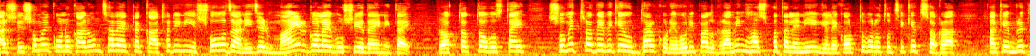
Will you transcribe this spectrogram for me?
আর সে সময় কোনো কারণ ছাড়া একটা কাঠারি নিয়ে সোজা নিজের মায়ের গলায় বসিয়ে দেয় নিতাই। রক্তাক্ত অবস্থায় সুমিত্রা দেবীকে উদ্ধার করে হরিপাল গ্রামীণ হাসপাতালে নিয়ে গেলে কর্তব্যরত চিকিৎসকরা তাকে মৃত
